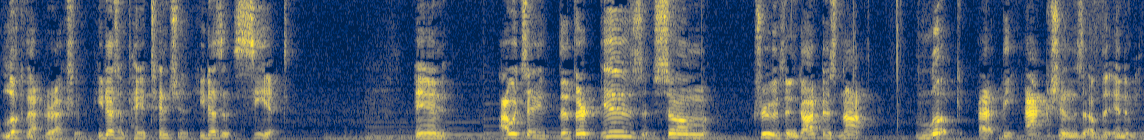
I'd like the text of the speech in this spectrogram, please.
look that direction. He doesn't pay attention. He doesn't see it. And I would say that there is some truth, and God does not look at the actions of the enemy.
